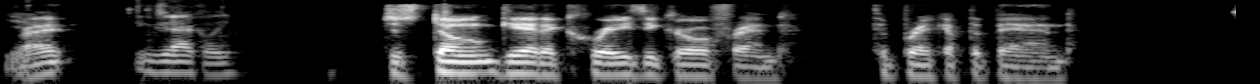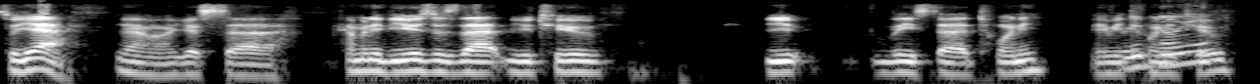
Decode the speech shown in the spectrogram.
Yeah. right? exactly. Just don't get a crazy girlfriend to break up the band. So yeah, yeah. I guess uh, how many views is that YouTube? You at least uh, twenty, maybe 22? million?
